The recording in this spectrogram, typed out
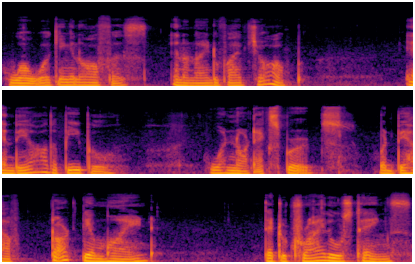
who are working in office in a 9 to 5 job. And they are the people who are not experts, but they have taught their mind that to try those things,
